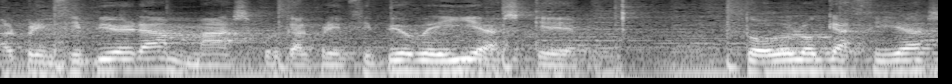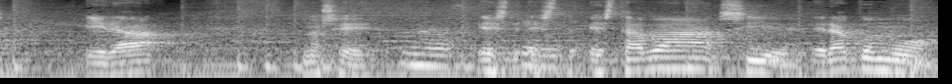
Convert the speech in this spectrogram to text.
Al principio era más, porque al principio veías que todo lo que hacías era, no sé, est- est- estaba, sí, era como,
